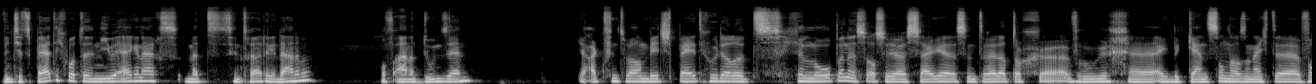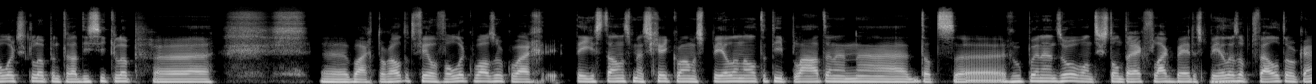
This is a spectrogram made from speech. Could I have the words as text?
vind je het spijtig wat de nieuwe eigenaars met Sint-Truiden gedaan hebben? Of aan het doen zijn? Ja, ik vind het wel een beetje spijtig hoe dat het gelopen is. Zoals we juist zeggen, Sint-Truiden dat toch eh, vroeger eh, echt bekend stond als een echte volksclub, een traditieclub. eh, waar toch altijd veel volk was ook. Waar tegenstanders met schrik kwamen spelen altijd die platen en dat roepen en zo. Want je stond daar echt vlak bij de spelers op het veld ook. Hè.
